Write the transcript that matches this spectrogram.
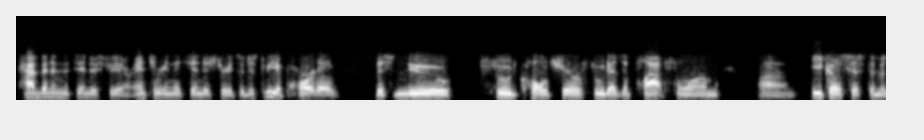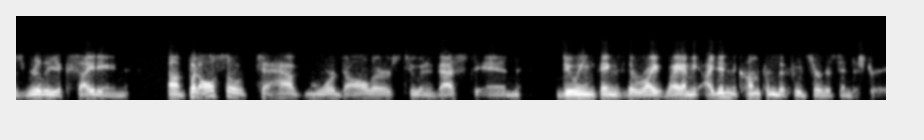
have been in this industry and are entering this industry. So just to be a part of this new food culture, food as a platform um, ecosystem is really exciting. Uh, but also to have more dollars to invest in doing things the right way. I mean, I didn't come from the food service industry.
